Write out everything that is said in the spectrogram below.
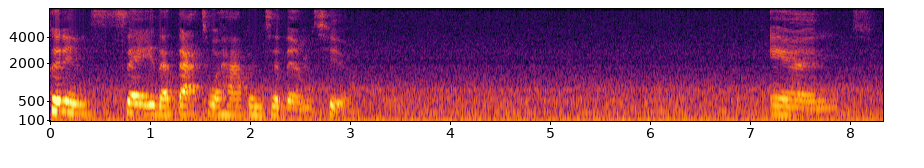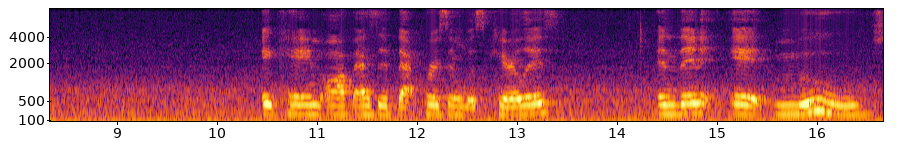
couldn't say that that's what happened to them too. And it came off as if that person was careless. And then it moved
